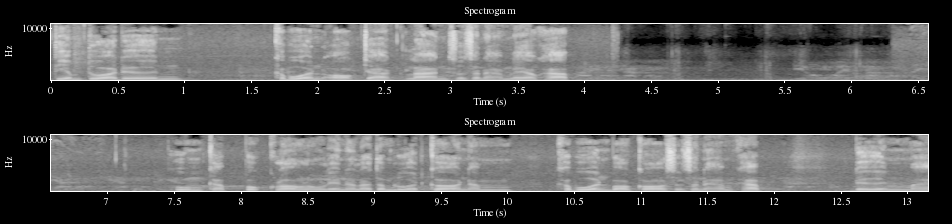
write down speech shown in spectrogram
เตรียมตัวเดินขบวนออกจากลานสวนสนามแล้วครับผู้กำกับปกครองโรงเรียนนร้อยตำรวจก็นำขบวนบกสวนสนามครับ เดินมา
